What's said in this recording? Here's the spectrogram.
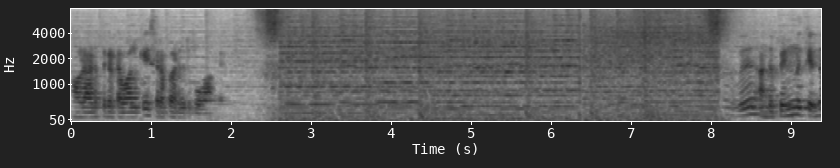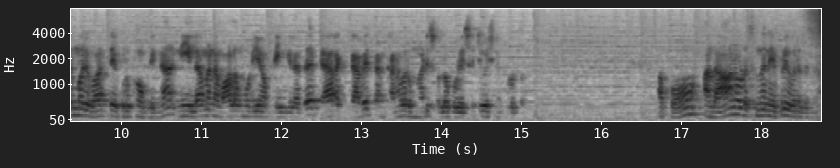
அவங்களோட அடுத்த கட்ட வாழ்க்கையை சிறப்பாக எடுத்துகிட்டு போவாங்க. அந்த பெண்ணுக்கு எந்த மாதிரி வார்த்தையை கொடுக்கும் அப்படின்னா நீ இல்லாமல் நான் வாழ முடியும் அப்படிங்கிறத டைரக்டாகவே தன் கணவர் முன்னாடி சொல்லக்கூடிய சுச்சுவேஷனை கொடுக்கும். அப்போ அந்த ஆணோட சிந்தனை எப்படி வருதுன்னா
